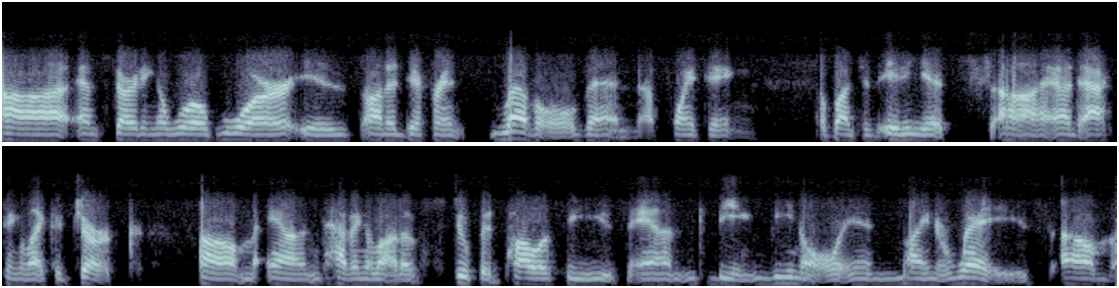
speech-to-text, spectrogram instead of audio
uh, and starting a world war is on a different level than appointing a bunch of idiots uh, and acting like a jerk um, and having a lot of stupid policies and being venal in minor ways. Um,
